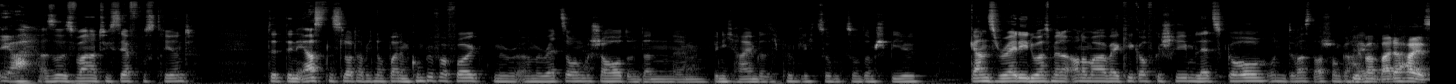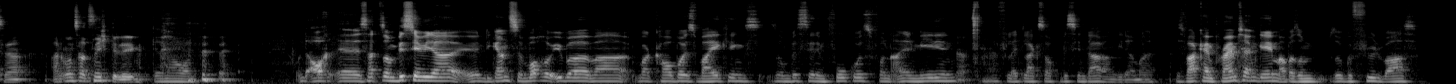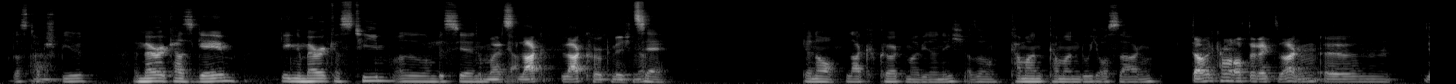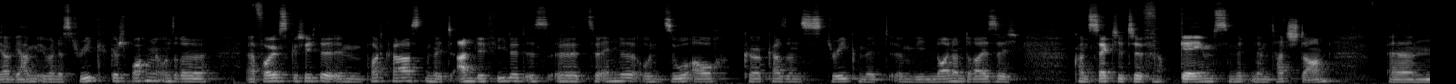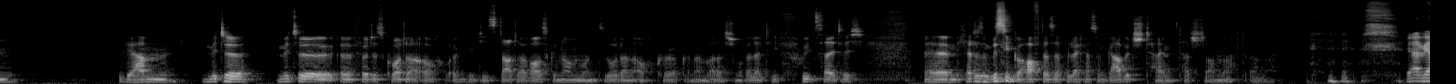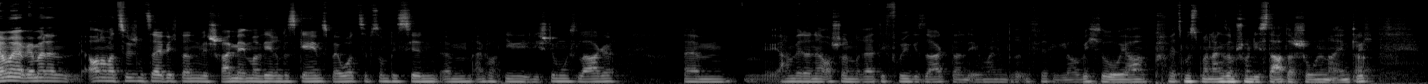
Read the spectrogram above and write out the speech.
Ja, also es war natürlich sehr frustrierend. Den ersten Slot habe ich noch bei einem Kumpel verfolgt, haben Red Zone geschaut und dann ähm, bin ich heim, dass ich pünktlich zu, zu unserem Spiel ganz ready. Du hast mir dann auch nochmal bei Kickoff geschrieben, let's go und du warst auch schon gehypt. Wir waren beide heiß, ja. An uns hat es nicht gelegen. Genau. Und auch, äh, es hat so ein bisschen wieder, äh, die ganze Woche über war, war Cowboys Vikings so ein bisschen im Fokus von allen Medien. Ja. vielleicht lag es auch ein bisschen daran wieder mal. Es war kein Primetime-Game, aber so, so gefühlt war es das Topspiel. America's Game gegen America's Team, also so ein bisschen. Du meinst, ja, lag, lag Kirk nicht, ne? Zäh. Genau, lag Kirk mal wieder nicht. Also kann man, kann man durchaus sagen. Damit kann man auch direkt sagen, ähm, ja, wir haben über eine Streak gesprochen. Unsere Erfolgsgeschichte im Podcast mit Undefeated ist äh, zu Ende und so auch Kirk Cousins Streak mit irgendwie 39 consecutive. Games mit einem Touchdown. Ähm, wir haben Mitte, Mitte äh, viertes Quarter auch irgendwie die Starter rausgenommen und so dann auch Kirk und dann war das schon relativ frühzeitig. Ähm, ich hatte so ein bisschen gehofft, dass er vielleicht noch so einen Garbage-Time-Touchdown macht, aber ja, wir haben ja, wir haben ja dann auch nochmal zwischenzeitlich dann, wir schreiben ja immer während des Games bei WhatsApp so ein bisschen ähm, einfach die, die Stimmungslage. Ähm, haben wir dann ja auch schon relativ früh gesagt, dann irgendwann im dritten Viertel, glaube ich, so, ja, pff, jetzt müsste man langsam schon die Starter schonen eigentlich.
